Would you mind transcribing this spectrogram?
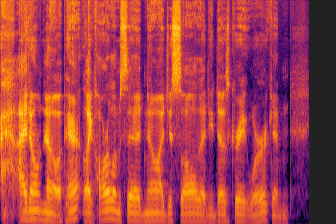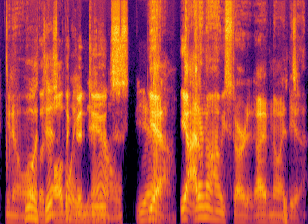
I don't know. Apparently, like Harlem said, no, I just saw that he does great work, and you know, well, all, the, all the good now, dudes. Yeah. yeah, yeah. I don't know how he started. I have no it's, idea.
